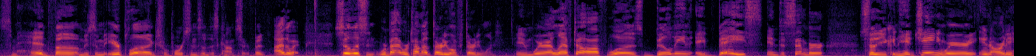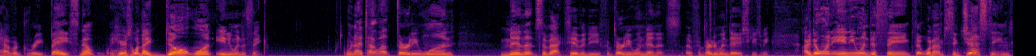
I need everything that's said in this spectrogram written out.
some headphones, I mean, some earplugs for portions of this concert. But either way, so listen, we're back. We're talking about 31 for 31, and where I left off was building a base in December so you can hit January and already have a great base. Now, here's what I don't want anyone to think. When I talk about 31 minutes of activity for 31 minutes, uh, for 31 days, excuse me, I don't want anyone to think that what I'm suggesting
